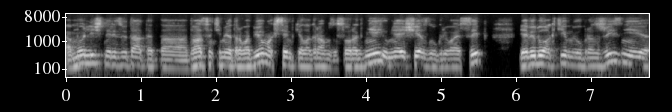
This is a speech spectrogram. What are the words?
А Мой личный результат – это 20 сантиметров в объемах, 7 килограмм за 40 дней. У меня исчезла угревая сыпь. Я веду активный образ жизни,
